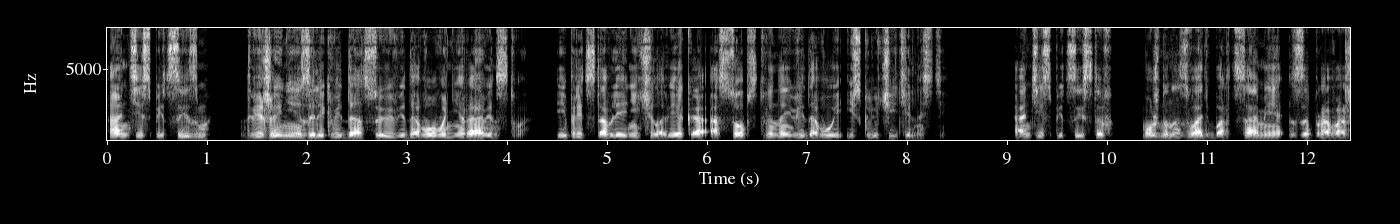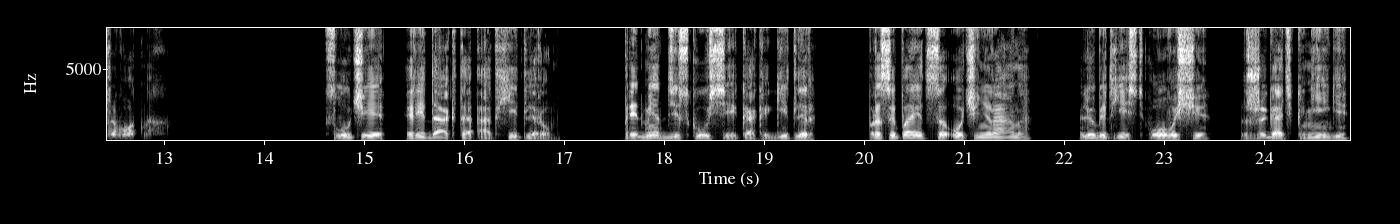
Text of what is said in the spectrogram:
Антиспецизм — движение за ликвидацию видового неравенства и представление человека о собственной видовой исключительности. Антиспецистов можно назвать борцами за права животных. В случае reductio ad Hitlerum предмет дискуссии, как и Гитлер, просыпается очень рано, любит есть овощи, сжигать книги,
